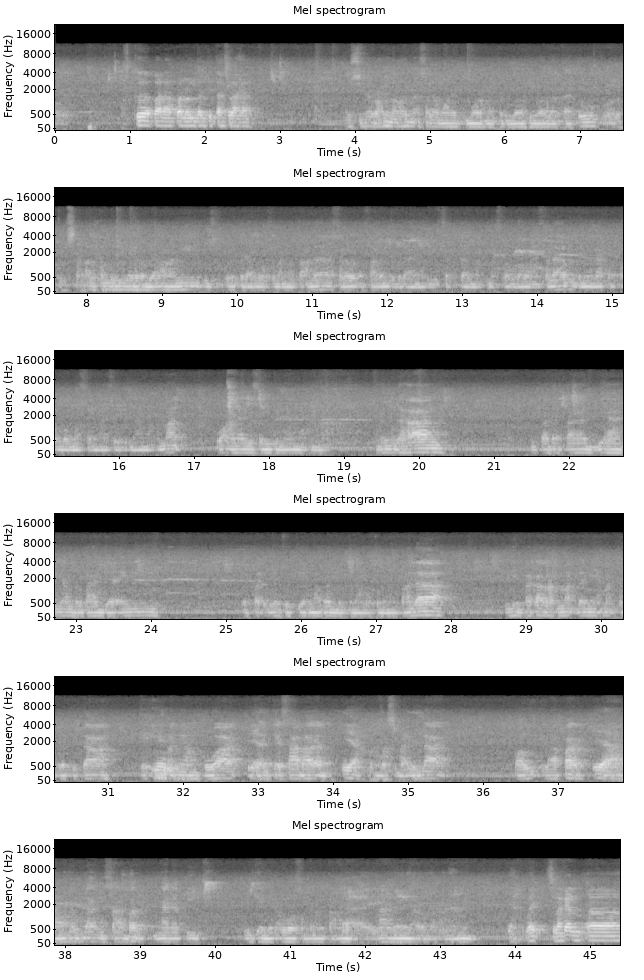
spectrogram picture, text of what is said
ke para penonton kita silahkan. Bismillahirrahmanirrahim. Assalamualaikum warahmatullahi wabarakatuh. Alhamdulillahirrahmanirrahim Bersyukur kepada Allah subhanahu wa ta'ala. Salawat dan salam kepada Nabi serta Muhammad sallallahu alaihi wasallam. Lakukan Allahumma salli ala Sayyidina Muhammad Wa ala ali Sayyidina Muhammad. Mudah-mudahan pada pagi hari yang berbahagia ini dapat bulan suci Ramadan dan Allah Subhanahu wa taala. Dilimpahkan rahmat dan nikmat kepada kita keimanan yang kuat Ya. dan kesabaran Iya. Alhamdulillah paut lapar Ya. dan sabar menghadapi ujian dari Allah Subhanahu wa taala amin ya rabbal alamin Ya baik, silakan eh,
